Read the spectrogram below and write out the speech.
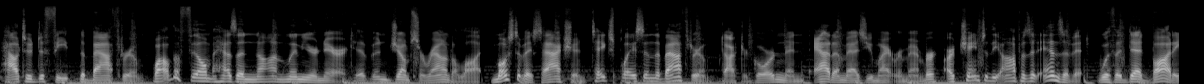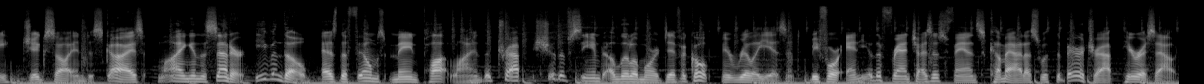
how to defeat the bathroom. While the film has a non-linear narrative and jumps around a lot, most of its action takes place in the bathroom. Dr. Gordon and Adam, as you might remember, are chained to the opposite ends of it, with a dead body, Jigsaw in disguise, lying in the center. Even though, as the film's main plotline, the trap should have seemed a little more difficult, it really isn't. Before any of the franchise's fans come at us with the bear trap, hear us out.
